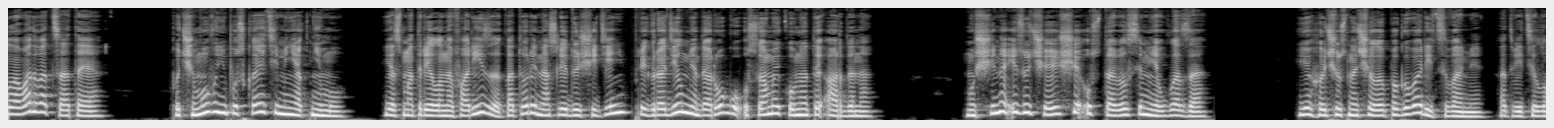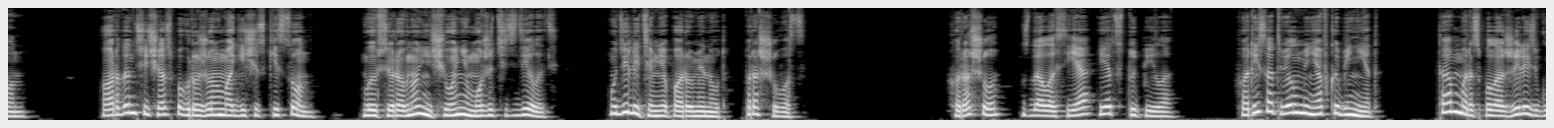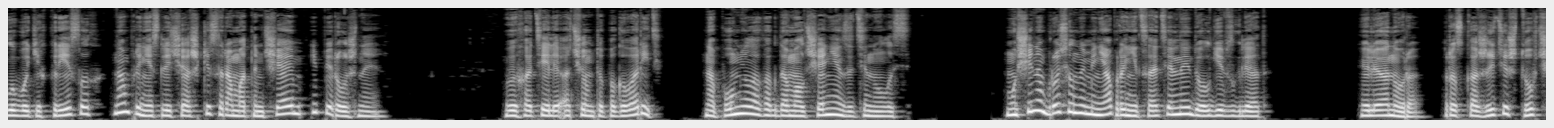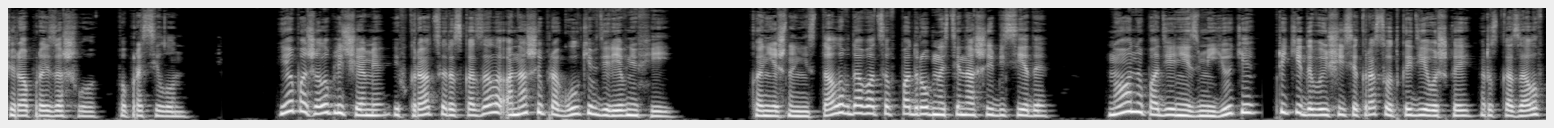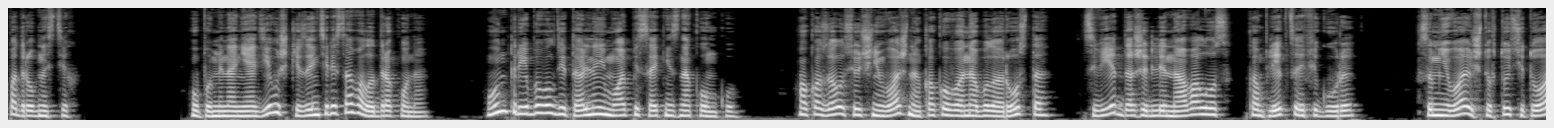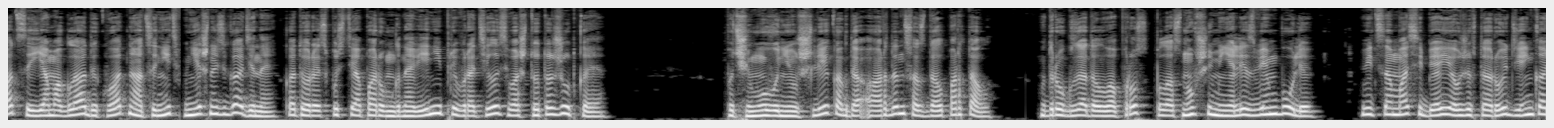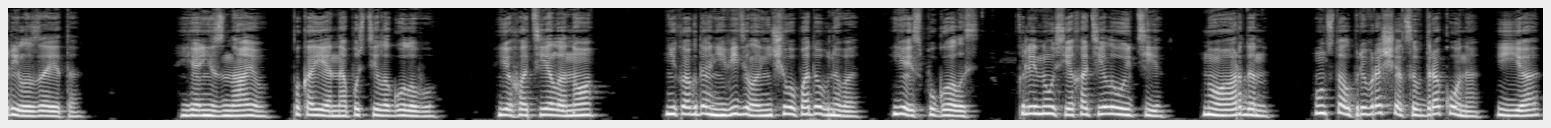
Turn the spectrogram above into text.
Глава 20. Почему вы не пускаете меня к нему? Я смотрела на Фариза, который на следующий день преградил мне дорогу у самой комнаты Ардена. Мужчина изучающе уставился мне в глаза. Я хочу сначала поговорить с вами, ответил он. Арден сейчас погружен в магический сон. Вы все равно ничего не можете сделать. Уделите мне пару минут, прошу вас. Хорошо, сдалась я и отступила. Фарис отвел меня в кабинет, там мы расположились в глубоких креслах, нам принесли чашки с ароматным чаем и пирожные. Вы хотели о чем то поговорить, напомнила, когда молчание затянулось. Мужчина бросил на меня проницательный долгий взгляд. Элеонора, расскажите, что вчера произошло, попросил он. Я пожала плечами и вкратце рассказала о нашей прогулке в деревню Фей. Конечно, не стала вдаваться в подробности нашей беседы, но о нападении змеюки, прикидывающейся красоткой девушкой, рассказала в подробностях. Упоминание о девушке заинтересовало дракона. Он требовал детально ему описать незнакомку. Оказалось очень важно, какого она была роста, цвет, даже длина волос, комплекция фигуры. Сомневаюсь, что в той ситуации я могла адекватно оценить внешность гадины, которая спустя пару мгновений превратилась во что-то жуткое. Почему вы не ушли, когда Арден создал портал? Вдруг задал вопрос, полоснувший меня лезвием боли. Ведь сама себя я уже второй день корила за это. Я не знаю, пока я опустила голову. Я хотела, но никогда не видела ничего подобного. Я испугалась. Клянусь, я хотела уйти, но Арден, он стал превращаться в дракона, и я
